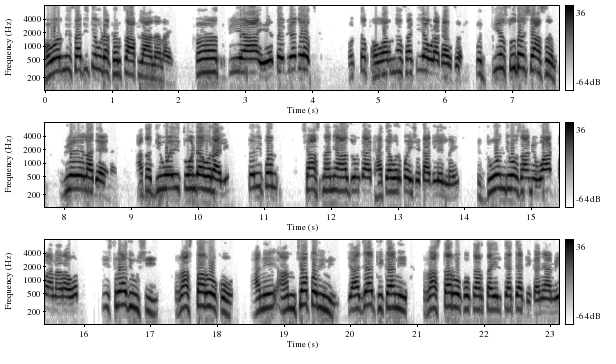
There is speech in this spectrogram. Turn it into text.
फवारणीसाठी तेवढा खर्च आपल्या आलेला आहे. खत बिया हे तर वेगळंच. फक्त फवारण्यासाठी एवढा खर्च. पण ते सुद्धा शासन वेळेला द्यायला आता दिवाळी तोंडावर आली तरी पण शासनाने अजून काय खात्यावर पैसे टाकलेले नाही दोन दिवस आम्ही वाट पाहणार आहोत. तिसऱ्या दिवशी रस्ता रोको आणि आमच्या परीने ज्या ज्या ठिकाणी रस्ता रोको करता येईल त्या त्या ठिकाणी आम्ही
